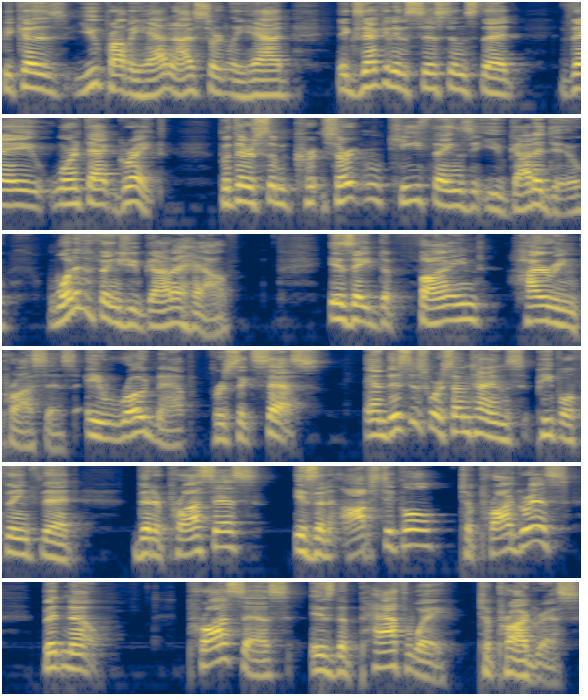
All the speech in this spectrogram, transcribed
because you probably had, and I've certainly had, executive assistants that they weren't that great. But there's some certain key things that you've got to do. One of the things you've got to have is a defined hiring process, a roadmap for success. And this is where sometimes people think that that a process is an obstacle to progress, but no. Process is the pathway to progress.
